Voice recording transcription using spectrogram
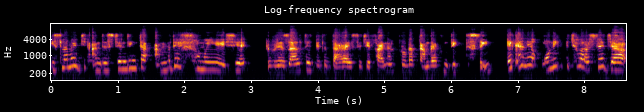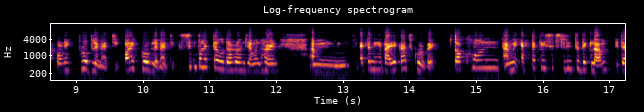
ইসলামের যে আন্ডারস্ট্যান্ডিংটা আমাদের সময়ে এসে রেজাল্টে যেটা দাঁড়াইছে, যে ফাইনাল প্রোডাক্ট আমরা এখন দেখতেছি, এখানে অনেক কিছু আছে যা অনেক প্রবলেম্যাটিক অনেক প্রবলেম্যাটিক সিম্পল একটা উদাহরণ, যেমন ধরেন একটা মেয়ে বাইরে কাজ করবে। তখন আমি একটা কেস স্টাডিতে দেখলাম এটা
